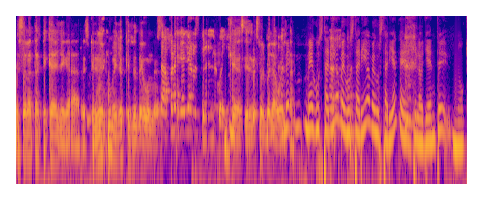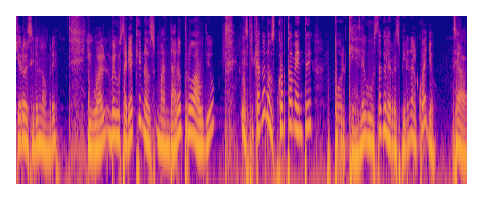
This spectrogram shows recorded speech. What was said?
es la táctica de llegar, respirar en el cuello, que eso es de una. Está por allá ya respira en el cuello. Que así resuelve la vuelta. Me, gustaría, me gustaría, me gustaría que, que el oyente, no quiero decir el nombre, igual me gustaría que nos mandara otro audio explicándonos cortamente por qué le gusta que le respiren al cuello. O sea,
